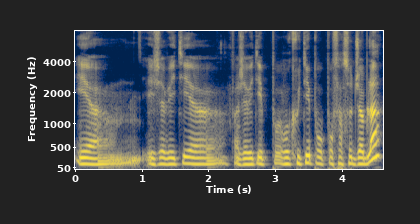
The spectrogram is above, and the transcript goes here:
Et, euh, et j'avais été, euh, été recruté pour, pour faire ce job-là.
